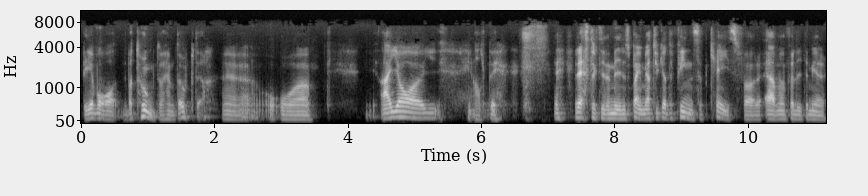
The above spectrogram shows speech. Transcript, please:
Det var, det var tungt att hämta upp det. Och, och ja, jag alltid restriktiva minuspoäng, men jag tycker att det finns ett case för, även för lite mer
